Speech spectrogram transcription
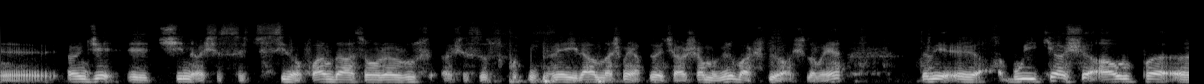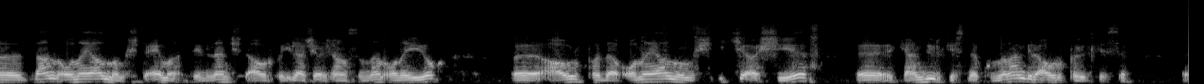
e, önce e, Çin aşısı Sinopharm daha sonra Rus aşısı Sputnik V ile anlaşma yaptı ve çarşamba günü başlıyor aşılamaya. Tabii e, bu iki aşı Avrupa'dan onay almamıştı. EMA denilen işte Avrupa İlaç Ajansı'ndan onayı yok. E, Avrupa'da onay almamış iki aşıyı e, kendi ülkesinde kullanan bir Avrupa ülkesi. E,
